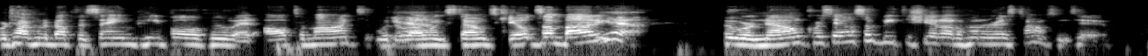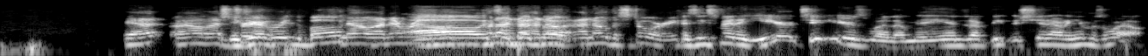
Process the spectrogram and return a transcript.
We're talking about the same people who at Altamont with the Rolling Stones killed somebody Yeah. who were known. Of course, they also beat the shit out of Hunter S. Thompson too. Yeah. Well, that's Did true. Did you ever read the book? No, I never. Read Oh, the book, oh, it's but I a know, good I know. I know the story. Because he spent a year, two years with him, and he ended up beating the shit out of him as well.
